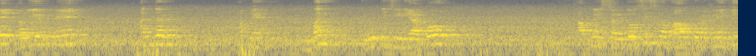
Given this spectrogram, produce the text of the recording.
से कवि अपने अंदर, अपने मन रूपी चिड़िया को अपने संतोषी स्वभाव को रखने की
